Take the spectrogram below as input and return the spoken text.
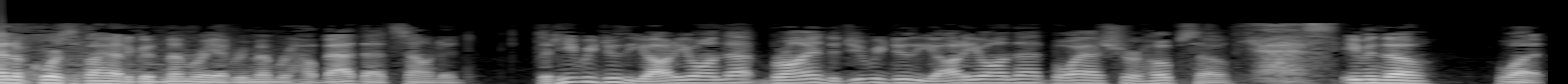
And of course, if I had a good memory, I'd remember how bad that sounded. Did he redo the audio on that? Brian, did you redo the audio on that? Boy, I sure hope so. Yes. Even though, what?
